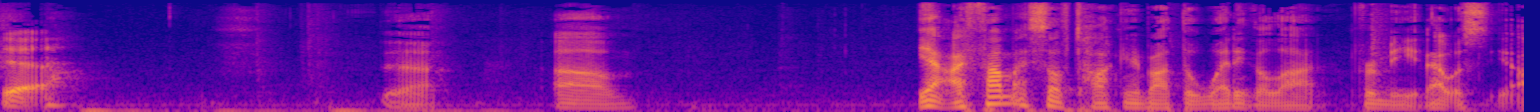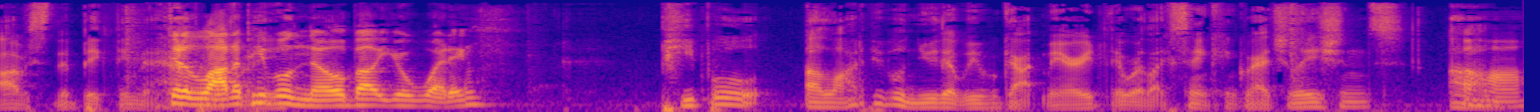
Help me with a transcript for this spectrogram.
yeah Yeah. Um. Yeah, I found myself talking about the wedding a lot. For me, that was obviously the big thing that happened. did a lot of people me. know about your wedding People, a lot of people knew that we got married. They were like saying congratulations. Um, uh-huh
